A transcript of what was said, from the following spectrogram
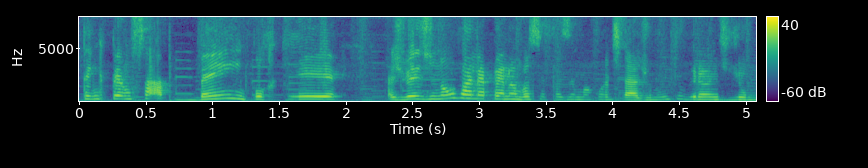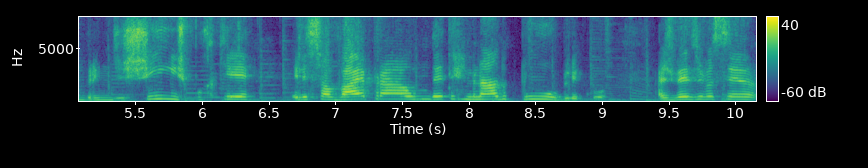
tem que pensar bem, porque às vezes não vale a pena você fazer uma quantidade muito grande de um brinde X, porque ele só vai para um determinado público. Às vezes você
